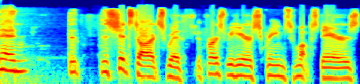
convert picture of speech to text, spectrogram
And then the the shit starts with the first we hear screams from upstairs,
